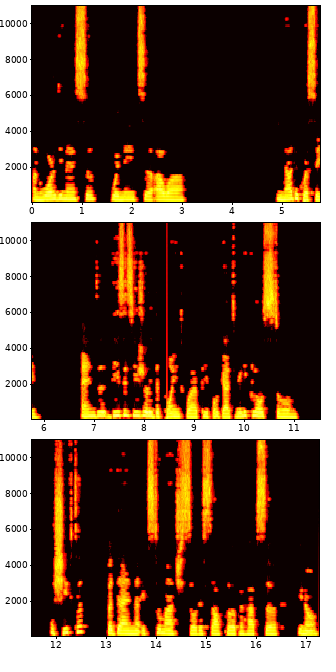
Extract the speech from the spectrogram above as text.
unworthiness, we meet uh, our inadequacy. And this is usually the point where people get really close to a shift, but then it's too much. So they stop uh, perhaps, uh, you know,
